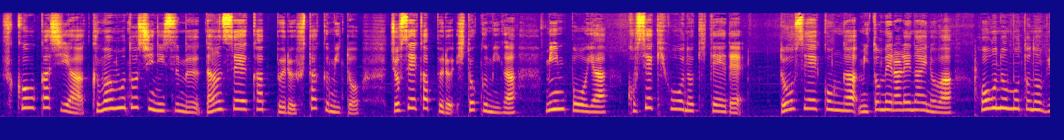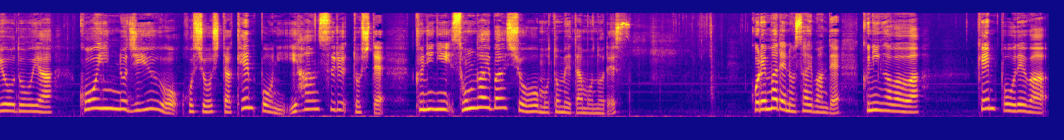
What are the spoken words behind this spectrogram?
福岡市や熊本市に住む男性カップル2組と女性カップル1組が民法や戸籍法の規定で同性婚が認められないのは法の下の平等や婚姻の自由を保障した憲法に違反するとして国に損害賠償を求めたものです。これまでの裁判で国側は憲法では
